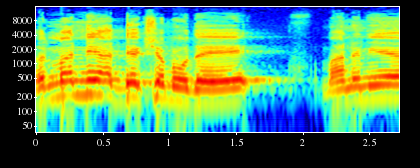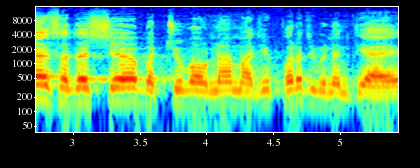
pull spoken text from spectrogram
सन्मान्य अध्यक्ष महोदय माननीय सदस्य बच्चू भाऊंना माझी परत विनंती आहे.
